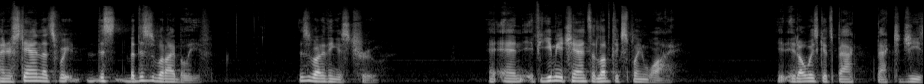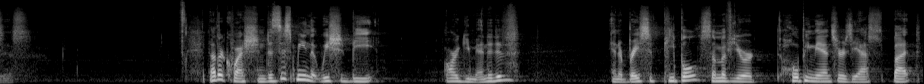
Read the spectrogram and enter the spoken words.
I understand that's what this, but this is what I believe. This is what I think is true. And if you give me a chance, I'd love to explain why. It, it always gets back, back to Jesus. Another question Does this mean that we should be argumentative and abrasive people? Some of you are hoping the answer is yes, but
